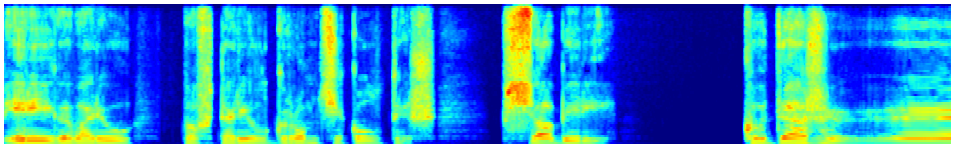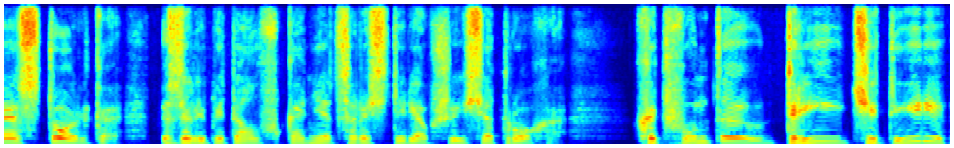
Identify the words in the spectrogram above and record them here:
«Бери, — говорю, — повторил громче Култыш, — все бери». «Куда же э, столько?» — залепетал в конец растерявшийся троха. «Хоть фунта три-четыре,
